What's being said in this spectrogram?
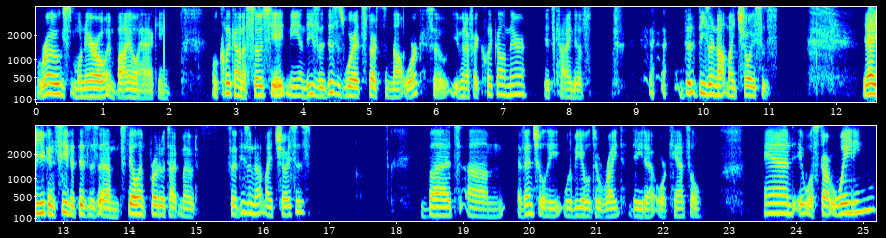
rogues, Monero, and biohacking. We'll click on associate me, and these are, this is where it starts to not work. So even if I click on there, it's kind of, these are not my choices. Yeah, you can see that this is um, still in prototype mode. So these are not my choices, but um, eventually we'll be able to write data or cancel, and it will start waiting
